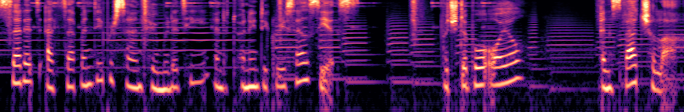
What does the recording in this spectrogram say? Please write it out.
Set it at 70% humidity and 20 degrees Celsius vegetable oil, and spatula.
